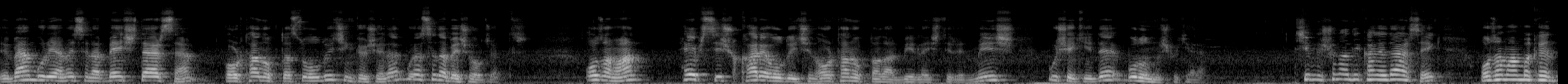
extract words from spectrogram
E, Ben buraya mesela 5 dersem orta noktası olduğu için köşeler burası da 5 olacaktır. O zaman hepsi şu kare olduğu için orta noktalar birleştirilmiş. Bu şekilde bulunmuş bir kere. Şimdi şuna dikkat edersek o zaman bakın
